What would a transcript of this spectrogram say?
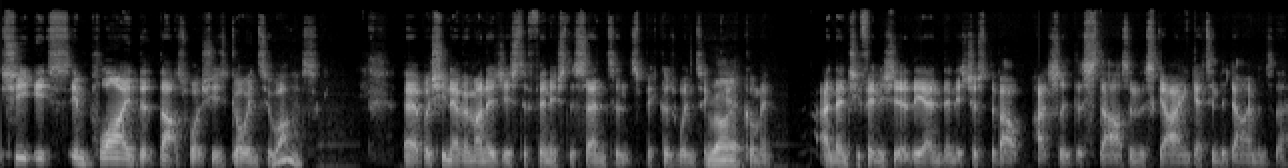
she. It's implied that that's what she's going to Hmm. ask, uh, but she never manages to finish the sentence because Winton Right. kept coming, and then she finishes it at the end, and it's just about actually the stars in the sky and getting the diamonds there.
